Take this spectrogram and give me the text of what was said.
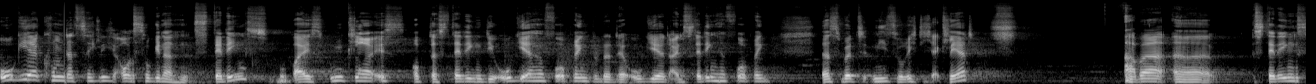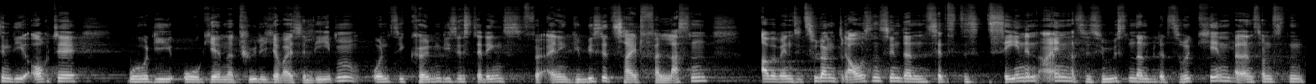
Ogier kommen tatsächlich aus sogenannten Steadings, wobei es unklar ist, ob das Steading die Ogier hervorbringt oder der Ogier ein Steading hervorbringt. Das wird nie so richtig erklärt. Aber äh, Steadings sind die Orte, wo die Ogier natürlicherweise leben und sie können diese Steadings für eine gewisse Zeit verlassen. Aber wenn sie zu lang draußen sind, dann setzt es Sehnen ein. Also sie müssen dann wieder zurückkehren, weil ansonsten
